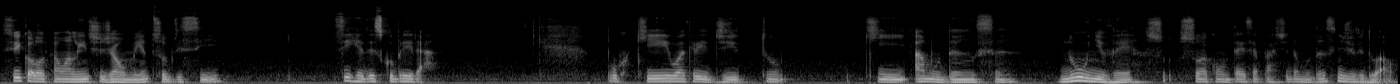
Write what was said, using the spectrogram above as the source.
se colocar uma lente de aumento sobre si, se redescobrirá. Porque eu acredito que a mudança no universo só acontece a partir da mudança individual.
